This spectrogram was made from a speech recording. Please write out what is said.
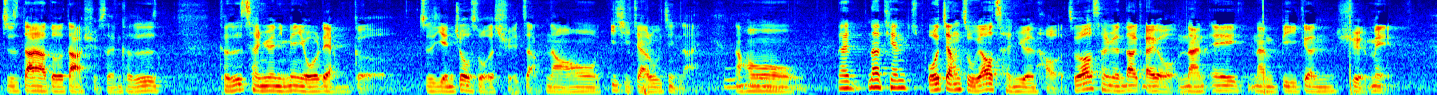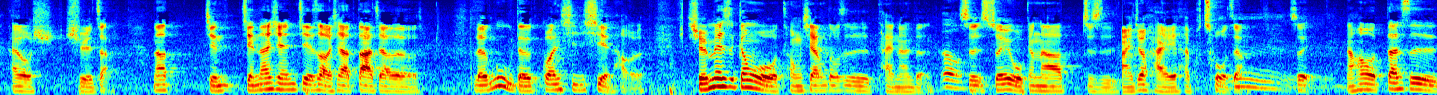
就是大家都是大学生，可是可是成员里面有两个就是研究所的学长，然后一起加入进来，然后那那天我讲主要成员好了，主要成员大概有男 A、男 B 跟学妹，还有学学长。那简简单先介绍一下大家的人物的关系线好了。学妹是跟我同乡，都是台南人，嗯，所以所以我跟她就是本来就还还不错这样，嗯，所以然后但是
